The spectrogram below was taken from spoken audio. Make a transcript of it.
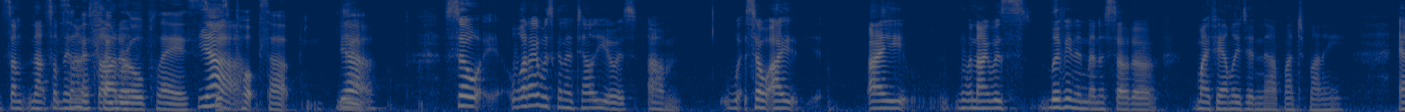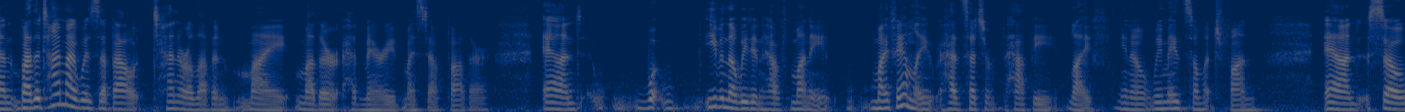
Some not something Some I thought ephemeral of. place Yeah. just pops up. Yeah. So what I was going to tell you is, um, w- so I, I, when I was living in Minnesota, my family didn't have much money, and by the time I was about ten or eleven, my mother had married my stepfather, and even though we didn't have money, my family had such a happy life. You know, we made so much fun. And so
